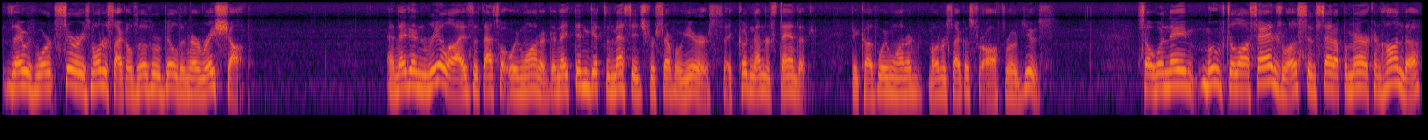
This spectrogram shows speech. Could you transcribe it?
they weren't serious motorcycles. Those were built in their race shop. And they didn't realize that that's what we wanted. And they didn't get the message for several years. They couldn't understand it because we wanted motorcycles for off road use. So when they moved to Los Angeles and set up American Honda,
